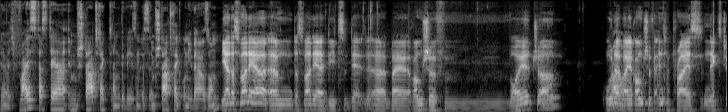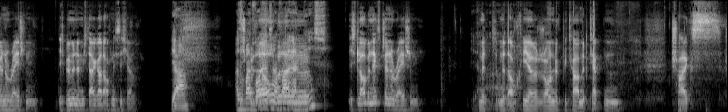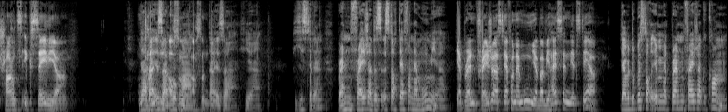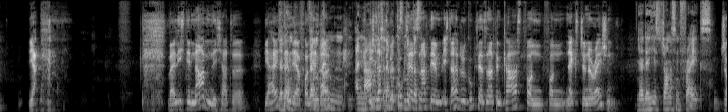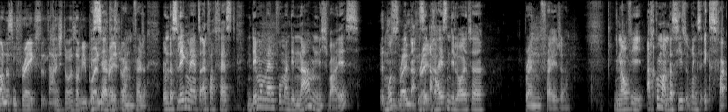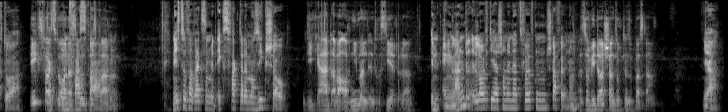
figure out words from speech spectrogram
Der, ich weiß, dass der im Star Trek drin gewesen ist, im Star Trek-Universum. Ja, das war der, ähm, das war der, die, der äh, bei Raumschiff Voyager oder Wow. bei Raumschiff Enterprise Next Generation. Ich bin mir nämlich da gerade auch nicht sicher. Ja. Also Ich bei Voyager glaube- war er nicht. Ich glaube Next Generation. Ja. Mit, mit auch hier Jean-Luc Picard, mit Captain Charles, Charles Xavier. Ja, da Mutanten, ist er, auch guck so, mal. So da Ding. ist er, hier. Wie hieß der denn? Brandon Fraser, das ist doch der von der Mumie. Ja, Brandon Fraser ist der von der Mumie, aber wie heißt denn jetzt der? Ja, aber du bist doch eben mit Brandon Fraser gekommen. Ja. Weil ich den Namen nicht hatte. Wie heißt Ja, denn dann, der von wenn ein, ein Name ich dachte, du guckst jetzt nach dem, ich dachte, du guckst jetzt nach dem Cast von, von Next Generation. Ja, der hieß Jonathan Frakes. Jonathan Frakes, sag ich doch, ist doch wie Brandon ist ja Fraser. Brandon Fraser. Und das legen wir jetzt einfach fest. In dem Moment, wo man den Namen nicht weiß, muss, heißen die Leute Brandon Fraser. Genau wie, ach guck mal, und das hieß übrigens X-Factor. X-Faktor, das, Das Unfassbare. Nicht zu verwechseln mit X-Factor der Musikshow. Die hat aber auch niemand interessiert, oder? In England läuft die ja schon in der zwölften Staffel, ne? Also wie Deutschland sucht den Superstar. Ja.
